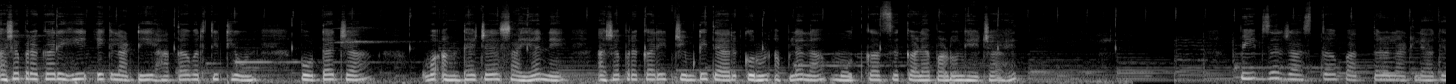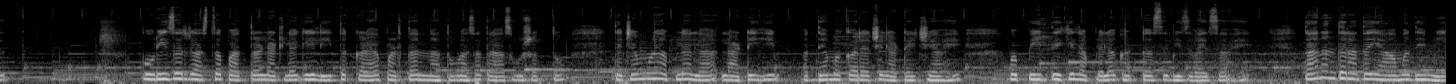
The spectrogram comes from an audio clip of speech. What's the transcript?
अशा प्रकारे ही एक लाटी हातावरती ठेवून पोटाच्या व अंगठ्याच्या साह्याने अशा प्रकारे चिमटी तयार करून आपल्याला मोदकाचं कळ्या पाडून घ्यायच्या आहेत. पीठ जर जास्त पातळ लाटल्या गे पोरी जर जास्त पातळ लाटल्या गेली तर कळ्या पाडताना थोडासा त्रास होऊ शकतो. त्याच्यामुळे आपल्याला लाटी ही मध्यम आकाराची लाटायची आहे व पीठ देखील आपल्याला घट्ट असं भिजवायचं आहे. त्यानंतर आता यामध्ये मी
